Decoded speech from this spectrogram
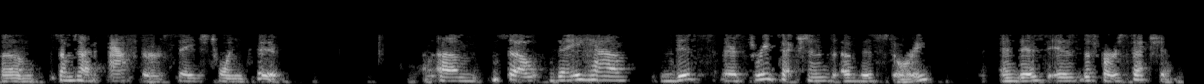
um, sometime after stage 22. Um, so they have this, there's three sections of this story, and this is the first section.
